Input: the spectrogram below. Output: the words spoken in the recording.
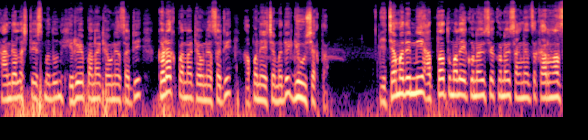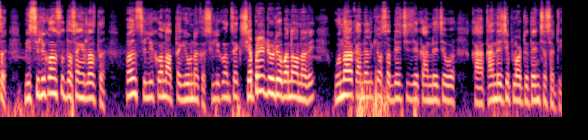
कांद्याला स्टेसमधून हिरवेपणा ठेवण्यासाठी कडकपणा ठेवण्यासाठी आपण याच्यामध्ये घेऊ शकता. याच्यामध्ये मी आत्ता तुम्हाला एकोणावीस एकोणावीस सांगण्याचं कारण असं मी सिलिकॉनसुद्धा सांगितलं असतं. पण सिलिकॉन आत्ता घेऊ नका. सिलिकॉनचा एक सेपरेट व्हिडिओ बनवणार आहे. उन्हाळा कांद्याला किंवा सध्याचे जे कांद्याचे व- का कांद्याचे प्लॉट आहे त्यांच्यासाठी.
